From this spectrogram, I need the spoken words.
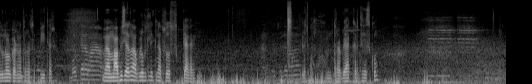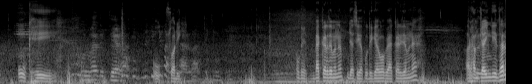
इग्नोर करना थोड़ा सा प्लीज़ यार। मैं माफ़ी चाहता हूँ आप लोग से लेकिन अफसोस क्या करें? हम थोड़ा बैक करते हैं इसको। ओके ओ सॉरी ओके बैक कर दिया मैंने। जैसे कि आपको दिख रहा वो बैक कर दिया मैंने। और हम जाएँगे इधर।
